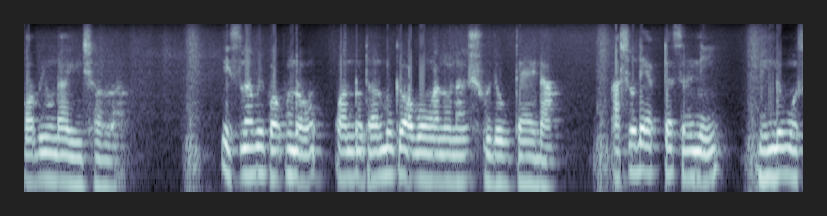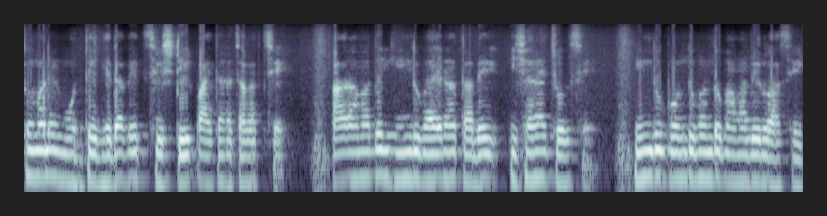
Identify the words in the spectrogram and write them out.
হবেও না ইনশাল্লাহ ইসলামে কখনো অন্য ধর্মকে অবমাননার সুযোগ দেয় না। আসলে একটা শ্রেণি হিন্দু, মুসলমানের মধ্যে ভেদাভেদ সৃষ্টির পায়তারা চালাচ্ছে। আর আমাদের হিন্দু ভাইরা তাদের ইশারায় চলছে। হিন্দু বন্ধু বান্ধব আমাদেরও আছে।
